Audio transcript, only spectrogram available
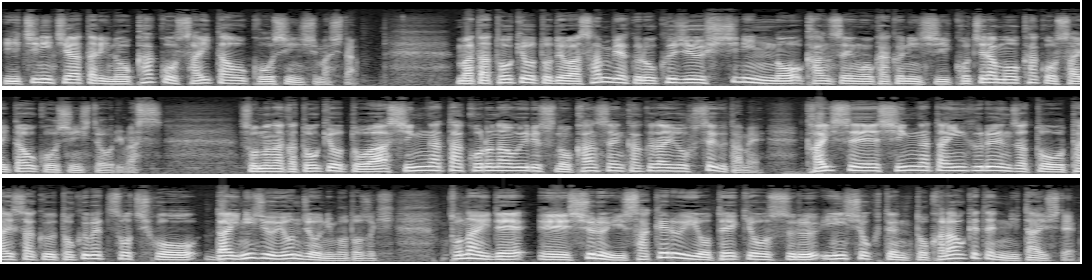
1日あたりの過去最多を更新しましたまた東京都では367人の感染を確認しこちらも過去最多を更新しておりますそんな中東京都は新型コロナウイルスの感染拡大を防ぐため改正新型インフルエンザ等対策特別措置法第24条に基づき都内で、えー、種類酒類を提供する飲食店とカラオケ店に対して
